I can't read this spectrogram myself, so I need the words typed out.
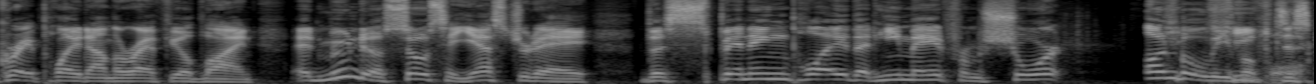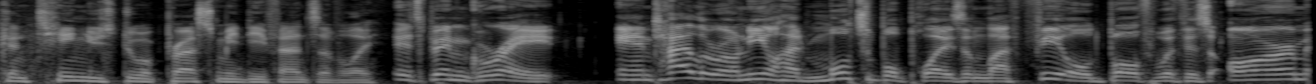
great play down the right field line. Edmundo Sosa yesterday, the spinning play that he made from short, unbelievable. He just continues to oppress me defensively. It's been great. And Tyler O'Neill had multiple plays in left field, both with his arm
